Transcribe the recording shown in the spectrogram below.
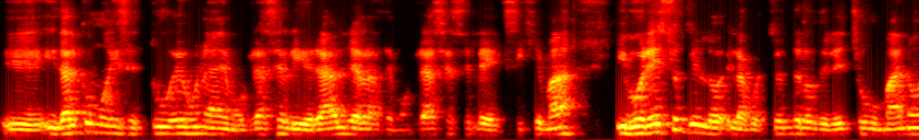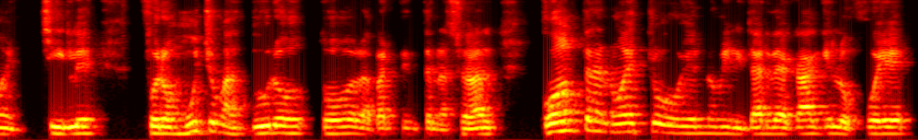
eh, y tal como dices tú, es una democracia liberal y a las democracias se les exige más, y por eso que la cuestión de los derechos humanos en Chile fueron mucho más duros toda la parte internacional contra nuestro gobierno militar de acá, que lo fue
